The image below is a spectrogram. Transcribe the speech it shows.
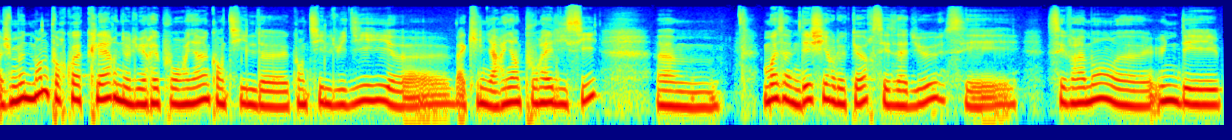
Je me demande pourquoi Claire ne lui répond rien quand il, quand il lui dit bah, qu'il n'y a rien pour elle ici. moi, ça me déchire le cœur, ces adieux. C'est, c'est vraiment une des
